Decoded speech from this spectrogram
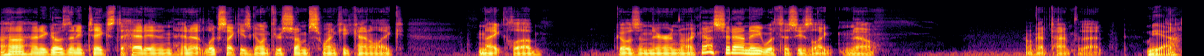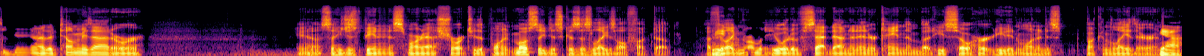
uh huh. And he goes and he takes the head in, and it looks like he's going through some swanky kind of like nightclub. Goes in there, and they're like, "Ah, sit down and eat with us." He's like, "No, I don't got time for that." Yeah. Either tell me that or you know so he's just being a smart ass short to the point mostly just because his legs all fucked up i feel Yeah. like normally he would have sat down and entertained them but he's so hurt he didn't want to just fucking lay there and Yeah.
